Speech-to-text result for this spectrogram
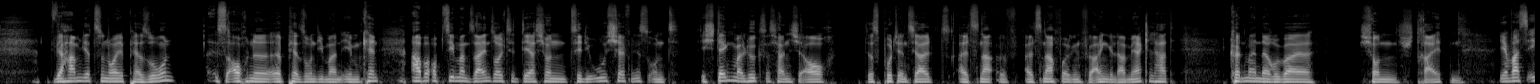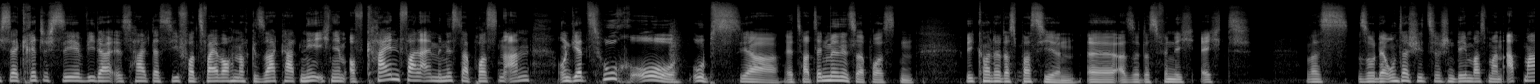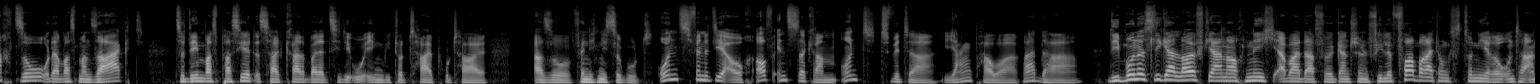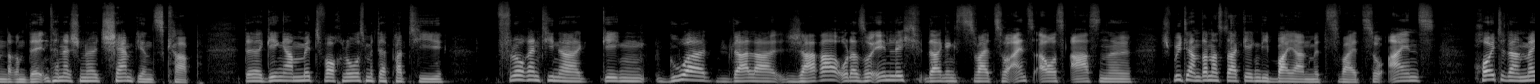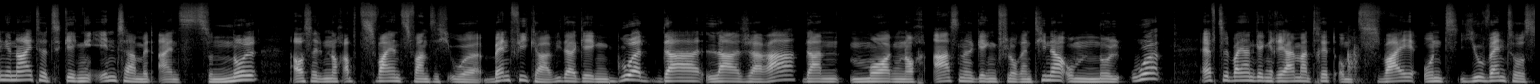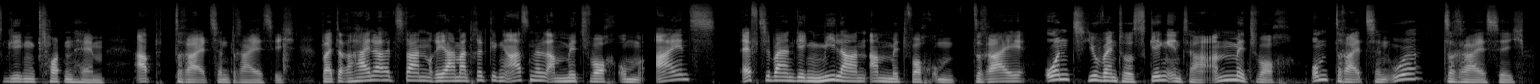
Wir haben jetzt eine neue Person, ist auch eine äh, Person, die man eben kennt. Aber ob es jemand sein sollte, der schon CDU-Chef ist und ich denke mal höchstwahrscheinlich auch das Potenzial als, Na als Nachfolgerin für Angela Merkel hat, könnte man darüber schon streiten. Ja, was ich sehr kritisch sehe wieder, ist halt, dass sie vor zwei Wochen noch gesagt hat, nee, ich nehme auf keinen Fall einen Ministerposten an und jetzt, huch, oh, ups, ja, jetzt hat sie einen Ministerposten. Wie konnte das passieren? Äh, also das finde ich echt, was so der Unterschied zwischen dem, was man abmacht so oder was man sagt, zu dem, was passiert, ist halt gerade bei der CDU irgendwie total brutal. Also finde ich nicht so gut. Uns findet ihr auch auf Instagram und Twitter Young Power Radar. Die Bundesliga läuft ja noch nicht, aber dafür ganz schön viele Vorbereitungsturniere, unter anderem der International Champions Cup. Der ging am Mittwoch los mit der Partie Florentina gegen Guadalajara oder so ähnlich. Da ging es 2 zu 1 aus. Arsenal spielte am Donnerstag gegen die Bayern mit 2 zu 1. Heute dann Man United gegen Inter mit 1 zu 0. Außerdem noch ab 22 Uhr Benfica wieder gegen Guadalajara. Dann morgen noch Arsenal gegen Florentina um 0 Uhr. FC Bayern gegen Real Madrid um 2 und Juventus gegen Tottenham ab 13.30 Uhr. Weitere Highlights dann Real Madrid gegen Arsenal am Mittwoch um 1. FC Bayern gegen Milan am Mittwoch um 3 und Juventus gegen Inter am Mittwoch um 13.30 Uhr.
